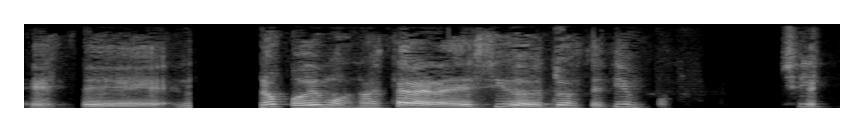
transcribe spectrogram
este, no podemos no estar agradecidos de todo este tiempo. Sí.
